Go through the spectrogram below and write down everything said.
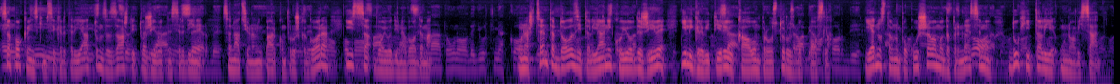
sa pokrajinskim sekretarijatom za zaštitu životne sredine, sa Nacionalnim parkom Fruška Gora i sa Vojvodina vodama. U naš centar dolazi italijani koji ovde žive ili gravitiraju ka ovom prostoru zbog posla. Jednostavno pokušavamo da prenesemo duh Italije u Novi Sad.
